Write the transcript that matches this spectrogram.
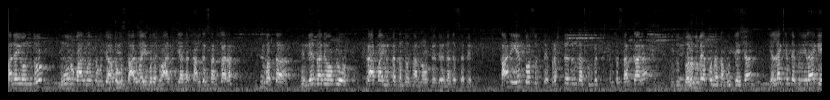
ಮನೆಯೊಂದು, ಮೂರು ಭಾಗವಂತ ಒಂದು ಯಾವುದೋ ಒಂದು ಧಾರವಾಹಿ ಬರೋದು. ಆ ರೀತಿಯಾದ ಕಾಂಗ್ರೆಸ್ ಸರ್ಕಾರ. ಇವತ್ತ ನಿನ್ನೆ ತಾನೇ ಒಬ್ರು ಟ್ರಾಪ್ ಆಗಿರ್ತಕ್ಕಂಥ ನಾವು ನೋಡ್ತಾ ಇದ್ದೇವೆ ನಗರಸಭೆಯಲ್ಲಿ ಕಾರಣ ಏನು ತೋರಿಸುತ್ತೆ? ಭ್ರಷ್ಟದಿಂದ ತುಂಬಿರ್ತಕ್ಕಂಥ ಸರ್ಕಾರ ಇದು ತೊಲಗಬೇಕು ಅನ್ನೋ ನಮ್ಮ ಉದ್ದೇಶ. ಎಲ್ಲಕ್ಕಿಂತ ಮೇಲಾಗಿ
